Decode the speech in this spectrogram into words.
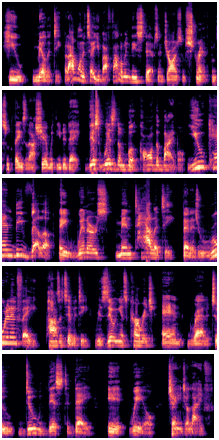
humility. But I want to tell you by following these steps and drawing some strength from some things that I shared with you today, this wisdom book called the Bible, you can develop a winner's mentality that is rooted in faith, positivity, resilience, courage, and gratitude. Do this today. It will change your life.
